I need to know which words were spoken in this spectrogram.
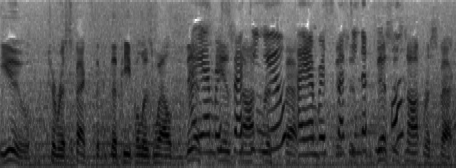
you to respect the, the people as well. This I am is not respecting you. respect. I am respecting is- the people. This is not respect.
